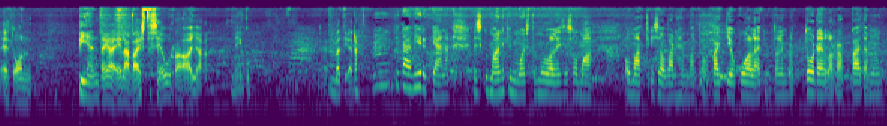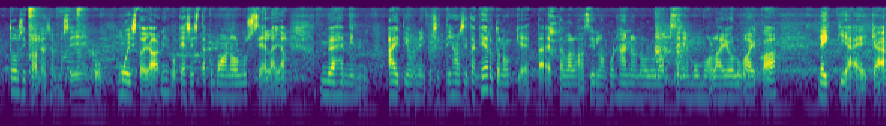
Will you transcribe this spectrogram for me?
että on pientä ja eläväistä seuraa ja niin kuin, en mä tiedä. Mm, pitää virkeänä. Ja siis mä ainakin muistan, mulla oli siis oma, omat isovanhemmat, on kaikki jo kuolleet, mutta oli todella rakkaita. Mulla on tosi paljon semmoisia niin muistoja niin kuin kesistä, kun mä oon ollut siellä. Ja myöhemmin äiti on niin kuin sit ihan sitä kertonutkin, että, että tavallaan silloin kun hän on ollut lapsi, niin mummolla ei ollut aikaa leikkiä eikä,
